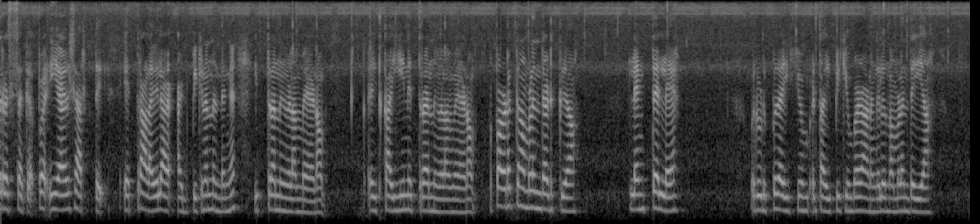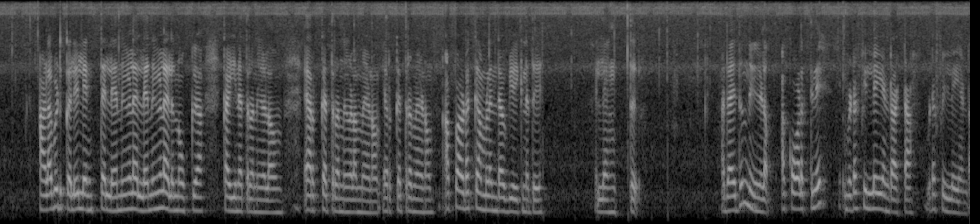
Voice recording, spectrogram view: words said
ഡ്രസ്സൊക്കെ ഇപ്പോൾ ഇയാൾ ഷർട്ട് എത്ര അളവിൽ അടുപ്പിക്കണം എന്നുണ്ടെങ്കിൽ ഇത്ര നീളം വേണം. കയ്യിന് ഇത്ര നീളം വേണം. അപ്പോൾ അവിടെയൊക്കെ നമ്മൾ എന്താ എടുക്കുക? ലെങ്ത് അല്ലേ? ഒരു ഉടുപ്പ് തയ്ക്കും തയ്പ്പിക്കുമ്പോഴാണെങ്കിലും നമ്മൾ എന്ത് ചെയ്യുക അളവെടുക്കൽ ലെങ്ത് അല്ലേ? നീളമല്ലേ നീളമല്ലേ നോക്കുക. കയ്യിന് എത്ര നീളം? ഇറക്കെത്ര നീളം വേണം? ഇറക്കെത്ര വേണം? അപ്പോൾ അവിടെയൊക്കെ നമ്മൾ എന്താ ഉപയോഗിക്കുന്നത്? ലെങ്ത്ത് അതായത് നീളം. ആ കോളത്തിൽ ഇവിടെ ഫില്ല് ചെയ്യണ്ട കേട്ടോ ഇവിടെ ഫില്ല് ചെയ്യണ്ട.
